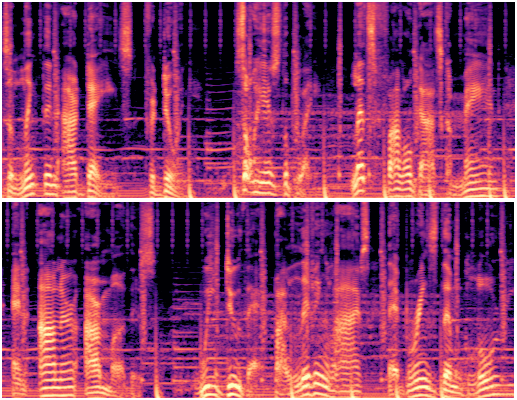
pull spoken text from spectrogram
to lengthen our days for doing it. So here's the play let's follow God's command and honor our mothers. We do that by living lives that brings them glory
